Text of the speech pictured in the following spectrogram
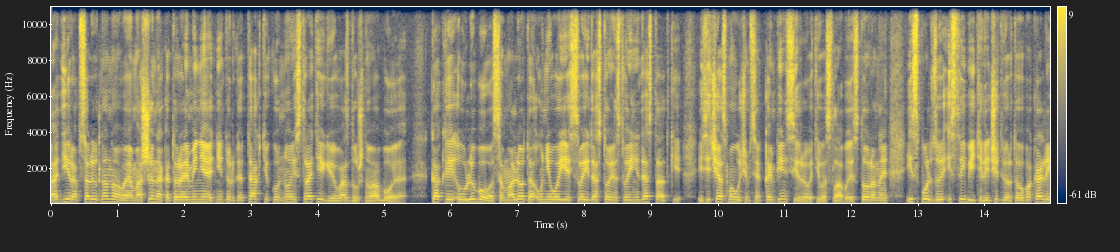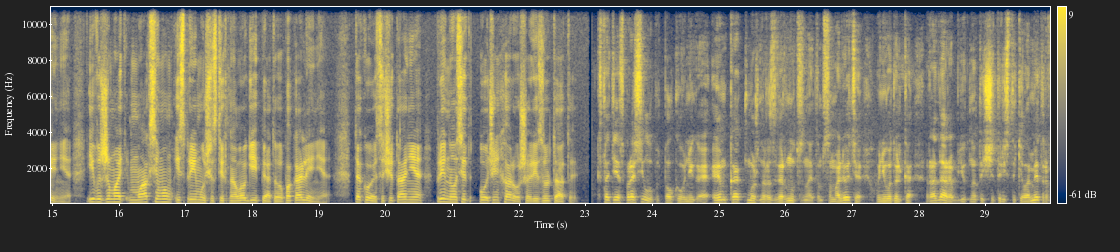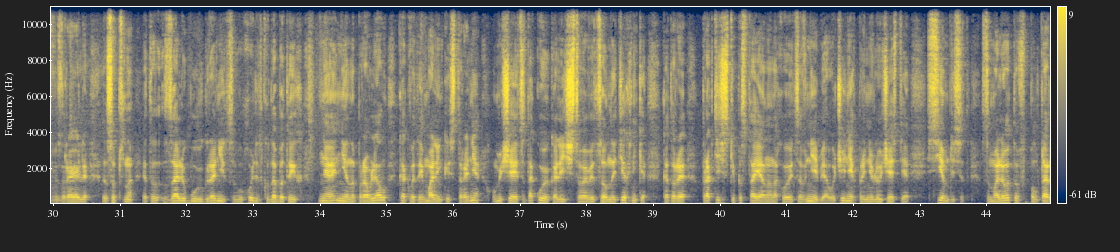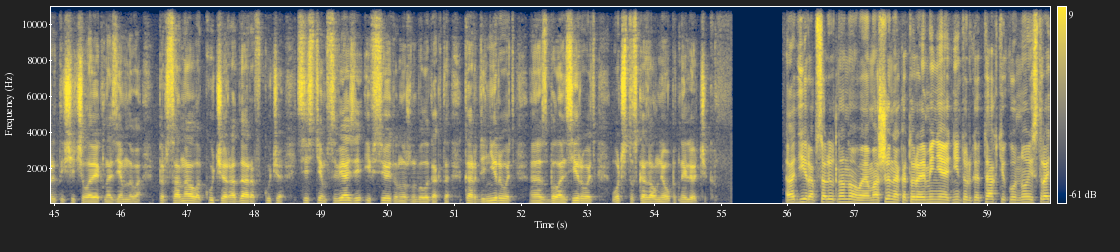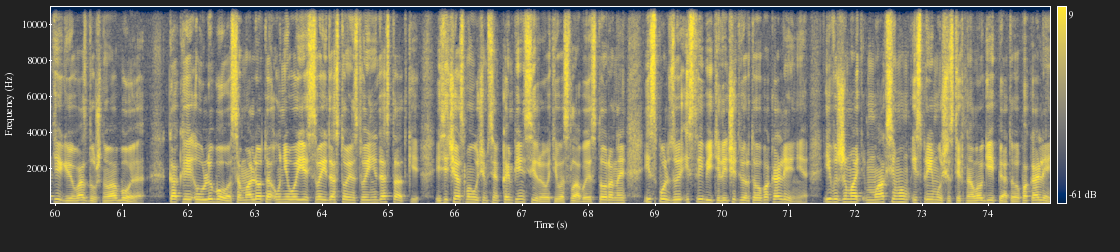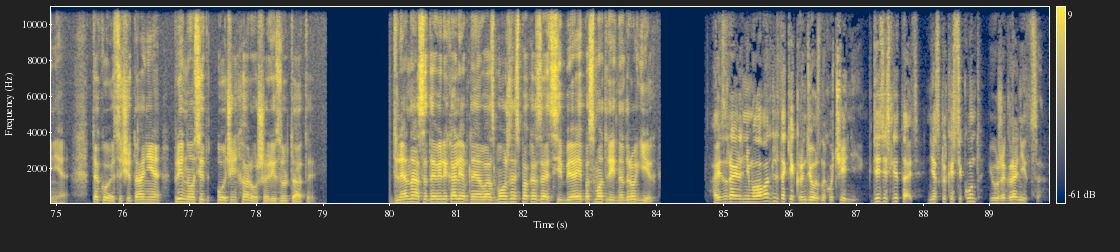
Адир – абсолютно новая машина, которая меняет не только тактику, но и стратегию воздушного боя. Как и у любого самолета, у него есть свои достоинства и недостатки, и сейчас мы учимся компенсировать его слабые стороны, используя истребители четвертого поколения и выжимать максимум из преимуществ технологий пятого поколения. Такое сочетание приносит очень хорошие результаты. Кстати, я спросил у подполковника М, как можно развернуться на этом самолете. У него только радары бьют на 1300 километров. В Израиле, собственно, это за любую границу выходит, куда бы ты их не, направлял. Как в этой маленькой стране умещается такое количество авиационной техники, которая практически постоянно находится в небе. А в учениях приняли участие 70 самолетов, полторы тысячи человек наземного персонала, куча радаров, куча систем связи. И все это нужно было как-то координировать, э, сбалансировать делать. Вот что сказал мне опытный летчик. Адир – абсолютно новая машина, которая меняет не только тактику, но и стратегию воздушного боя. Как и у любого самолета, у него есть свои достоинства и недостатки, и сейчас мы учимся компенсировать его слабые стороны, используя истребители четвертого поколения и выжимать максимум из преимуществ технологий пятого поколения. Такое сочетание приносит очень хорошие результаты. Для нас это великолепная возможность показать себя и посмотреть на других. А Израиль не маловат для таких грандиозных учений? Где здесь летать? Несколько секунд и уже граница.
